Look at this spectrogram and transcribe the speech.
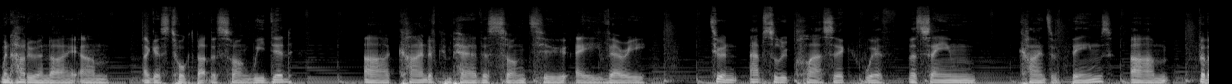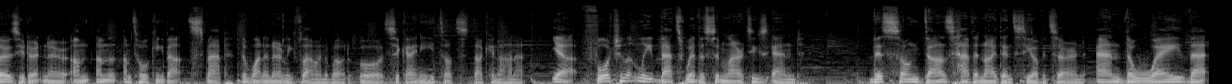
when Haru and I, um, I guess, talked about this song, we did uh, kind of compare this song to a very, to an absolute classic with the same kinds of themes. Um, for those who don't know, I'm, I'm, I'm talking about SMAP, the one and only flower in the world, or Sekai ni Hitotsu dake no hana. Yeah, fortunately, that's where the similarities end. This song does have an identity of its own, and the way that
